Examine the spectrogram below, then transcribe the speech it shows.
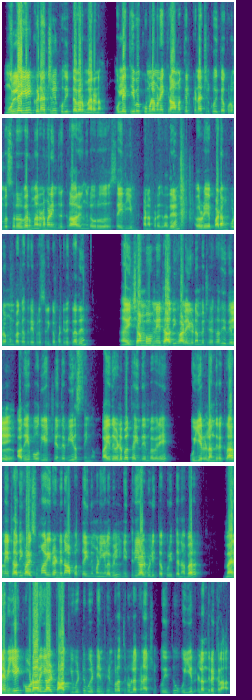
முல்லையில் கிணற்றில் குதித்தவர் மரணம். முல்லைத்தீவு குமுளமனை கிராமத்தில் கிணற்றில் குதித்த குடும்பஸ்தர் ஒருவர் மரணமடைந்திருக்கிறார் என்கிற ஒரு செய்தியும் காணப்படுகிறது. அவருடைய படம் கூட முன்பக்கத்திலே பிரசுரிக்கப்பட்டிருக்கிறது. இச்சம்பவம் நேற்று அதிகாலை இடம்பெற்றிருக்கிறது. இதில் அதே பகுதியைச் சேர்ந்த வீரசிங்கம் வயது 75 என்பவரே உயிர் இழந்திருக்கிறார். நேற்று அதிகாலை சுமார் இரண்டு நாற்பத்தைந்து மணியளவில் நித்திரியால் விழித்த குறித்த நபர் மனைவியை கோடாரியால் தாக்கிவிட்டு வீட்டின் பின்புறத்தில் உள்ள கிணற்றில் குதித்து உயிர் இழந்திருக்கிறார்.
